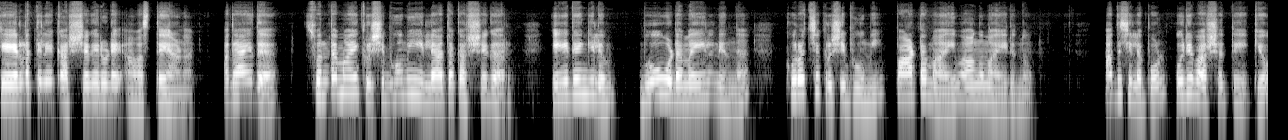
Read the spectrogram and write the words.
കേരളത്തിലെ കർഷകരുടെ അവസ്ഥയാണ്. അതായത് സ്വന്തമായി കൃഷിഭൂമി ഇല്ലാത്ത കർഷകർ ഏതെങ്കിലും ഭൂ ഉടമയിൽ നിന്ന് കുറച്ച് കൃഷിഭൂമി പാട്ടമായി വാങ്ങുമായിരുന്നു. അത് ചിലപ്പോൾ ഒരു വർഷത്തേക്കോ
